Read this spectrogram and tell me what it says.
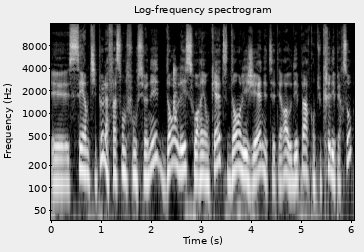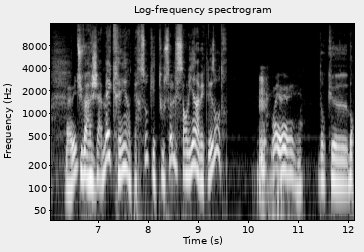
et c'est un petit peu la façon de fonctionner dans les soirées enquêtes, dans les GN, etc. Au départ, quand tu crées des persos, Bah oui. tu vas jamais créer un perso qui est tout seul sans lien avec les autres. Oui, oui, oui. Donc euh, bon,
